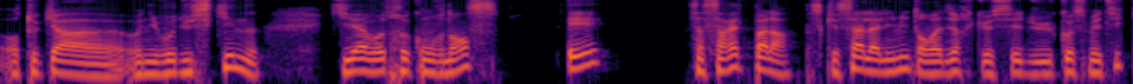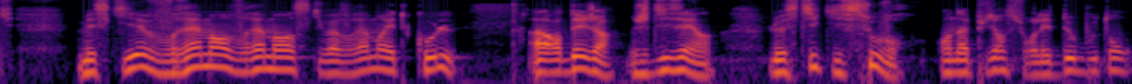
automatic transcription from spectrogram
en tout cas au niveau du skin, qui est à votre convenance. Et ça s'arrête pas là. Parce que ça à la limite on va dire que c'est du cosmétique. Mais ce qui est vraiment vraiment ce qui va vraiment être cool. Alors déjà je disais hein, le stick il s'ouvre en appuyant sur les deux boutons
